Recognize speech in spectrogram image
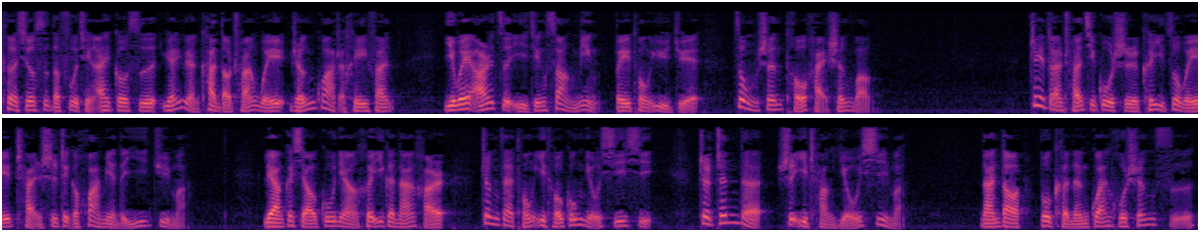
特修斯的父亲埃勾斯远远看到船尾仍挂着黑帆。以为儿子已经丧命，悲痛欲绝，纵身投海身亡。这段传奇故事可以作为阐释这个画面的依据吗？两个小姑娘和一个男孩正在同一头公牛嬉戏，这真的是一场游戏吗？难道不可能关乎生死？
